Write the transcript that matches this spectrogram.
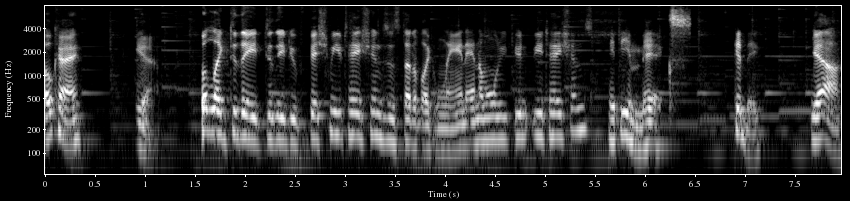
Okay. Yeah. But like, do they do they do fish mutations instead of like land animal mutations? Maybe a mix. Could be. Yeah.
